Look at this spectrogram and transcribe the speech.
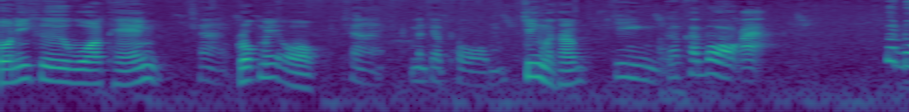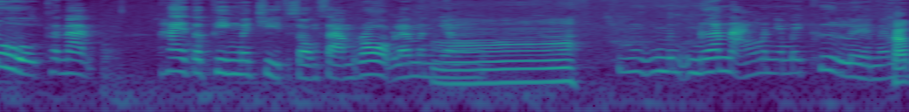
ัวนี้คือวัวแท้งใช่ รกไม่ออกใช่ มันจะผอม จริงเหรอครับ จริงก็เขาบอกอะ ก็ดูขนาดให้ตะพิงมาฉีดสองสามรอบแล้วมันอ๋ยังอ มันเนื้อหนังมันยังไม่ขึ้นเลยมันครับ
